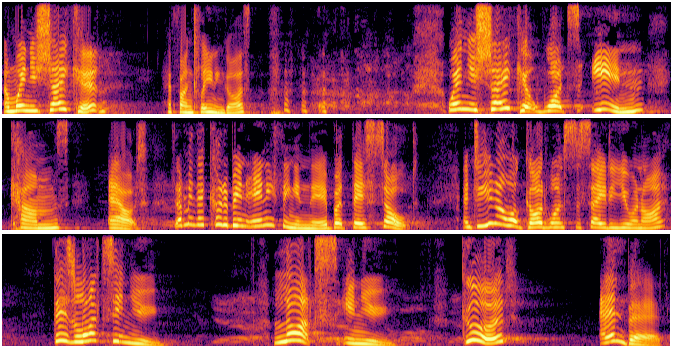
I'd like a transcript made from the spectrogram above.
And when you shake it, Have fun cleaning, guys. when you shake it, what's in comes out. I mean, there could have been anything in there, but there's salt. And do you know what God wants to say to you and I? There's lots in you. Lots in you. Good and bad.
